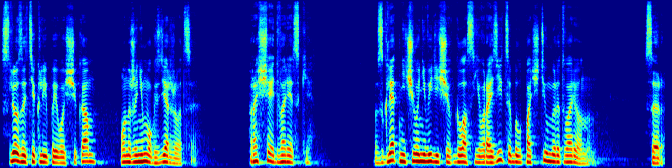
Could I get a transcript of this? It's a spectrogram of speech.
Слезы текли по его щекам, он уже не мог сдерживаться. «Прощай, дворецкий». Взгляд ничего не видящих глаз евразийца был почти умиротворенным. «Сэр,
